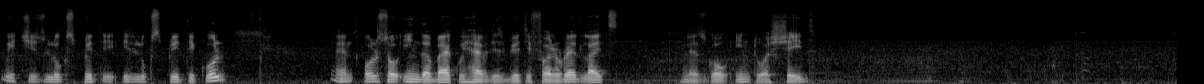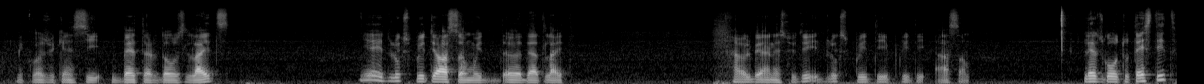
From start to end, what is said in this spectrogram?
which is looks pretty it looks pretty cool. And also in the back we have these beautiful red lights. Let's go into a shade. Because we can see better those lights. Yeah it looks pretty awesome with uh, that light. I will be honest with you it looks pretty pretty awesome let's go to test it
